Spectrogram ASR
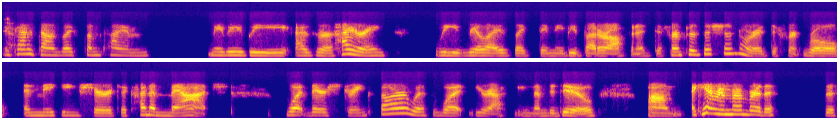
It yeah. kind of sounds like sometimes maybe we as we're hiring, we realize like they may be better off in a different position or a different role and making sure to kind of match what their strengths are with what you're asking them to do. Um, I can't remember this the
